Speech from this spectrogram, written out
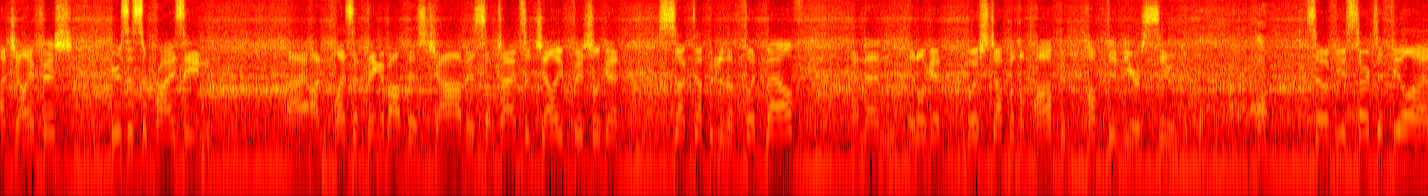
Paul just saw a jellyfish. Here's a surprising, uh, unpleasant thing about this job is sometimes a jellyfish will get sucked up into the foot valve and then it'll get mushed up in the pump and pumped into your suit. so if you start to feel a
